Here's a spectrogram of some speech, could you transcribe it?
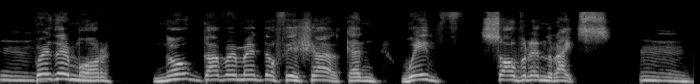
Mm. Furthermore, no government official can waive sovereign rights. Mm.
